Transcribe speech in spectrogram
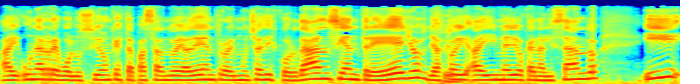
hay una revolución que está pasando ahí adentro, hay mucha discordancia entre ellos, ya Sí. estoy ahí medio canalizando, y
